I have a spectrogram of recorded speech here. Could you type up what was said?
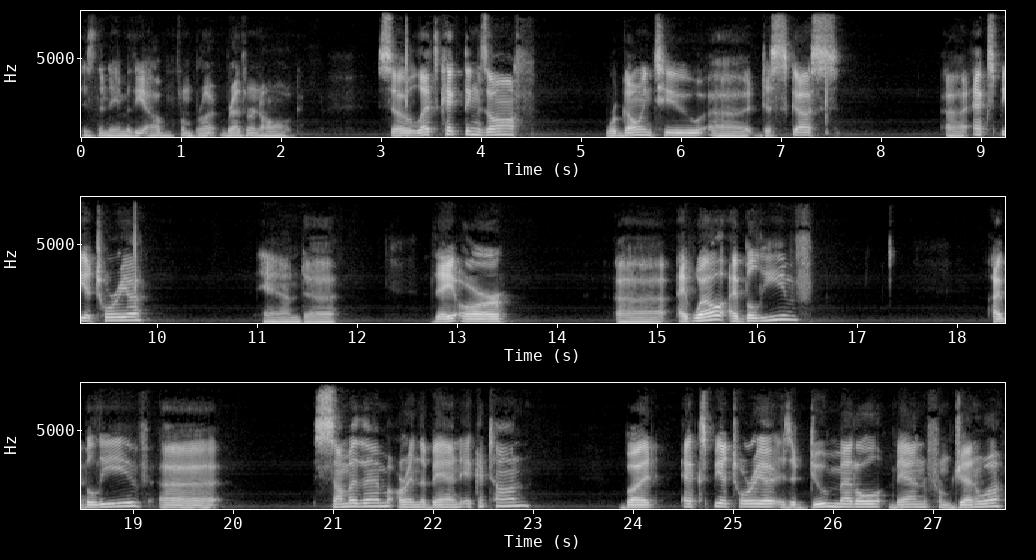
is the name of the album from Brethren Hogg. So, let's kick things off. We're going to uh, discuss uh, Expiatoria, and uh, they are uh, I, well, I believe, I believe uh, some of them are in the band Ikaton, but Expiatoria is a doom metal band from Genoa,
